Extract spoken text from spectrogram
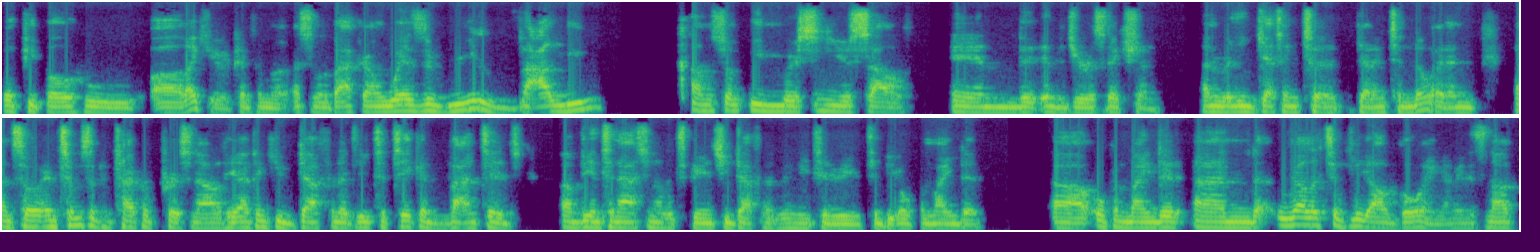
with people who are like you come from a, a similar background. Where's the real value comes from immersing yourself in the in the jurisdiction and really getting to getting to know it. And and so in terms of the type of personality, I think you definitely to take advantage of the international experience, you definitely need to be to be open minded. Uh, open-minded and relatively outgoing. I mean, it's not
